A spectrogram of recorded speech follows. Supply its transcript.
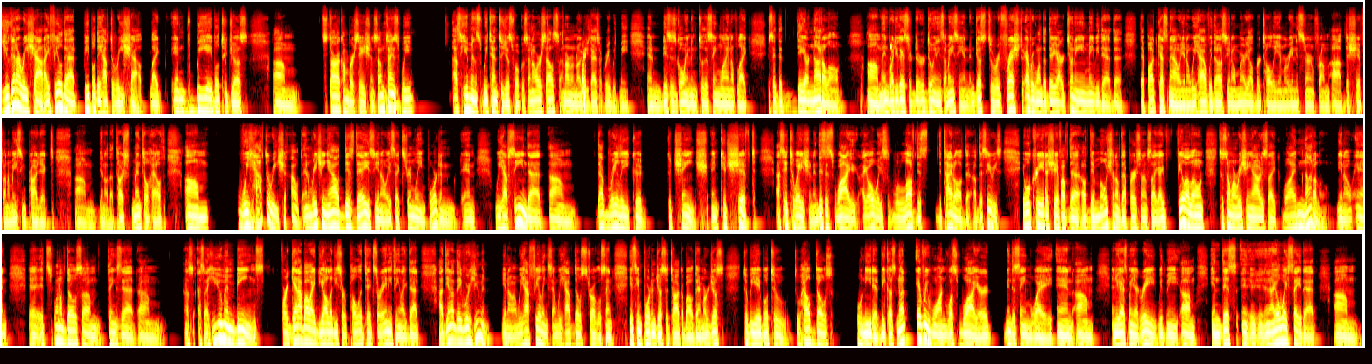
you gotta reach out. I feel that people they have to reach out, like and be able to just um, start a conversation. Sometimes we, as humans, we tend to just focus on ourselves. And I don't know if you guys agree with me. And this is going into the same line of like you said that they are not alone. Um, and what you guys are, doing is amazing. And, and, just to refresh to everyone that they are tuning in, maybe the the the podcast now. You know, we have with us, you know, Mary Albertoli and Maureen Isern from uh, the Shift, an amazing project. Um, you know, that touched mental health. Um, we have to reach out and reaching out these days you know is extremely important and we have seen that um that really could could change and could shift a situation. And this is why i always will love this the title of the of the series. It will create a shift of the of the emotion of that person. It's like i feel alone to someone reaching out. It's like well i'm not alone you know? And uh, it's one of those um things that um as as a human beings forget about ideologies or politics or anything like that. At the end of the day we're human you know and we have feelings and we have those struggles and it's important just to talk about them or just to be able to to help those who need it because not everyone was wired in the same way. And um and you guys may agree with me um in this and i always say that um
